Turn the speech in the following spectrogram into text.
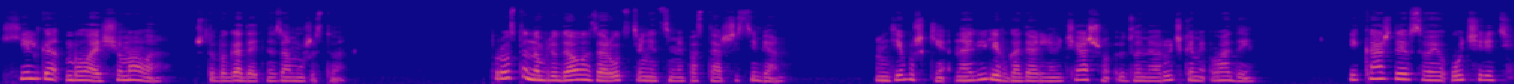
Хельга была еще мала, чтобы гадать на замужество. Просто наблюдала за родственницами постарше себя. Девушки налили в гадальную чашу с двумя ручками воды. И каждая, в свою очередь,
